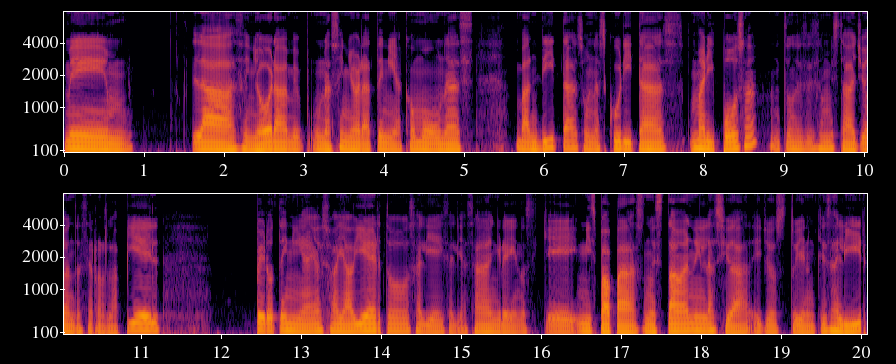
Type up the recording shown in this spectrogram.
me la señora, una señora tenía como unas banditas, unas curitas mariposa, entonces eso me estaba ayudando a cerrar la piel, pero tenía eso ahí abierto, salía y salía sangre, no sé qué, mis papás no estaban en la ciudad, ellos tuvieron que salir,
